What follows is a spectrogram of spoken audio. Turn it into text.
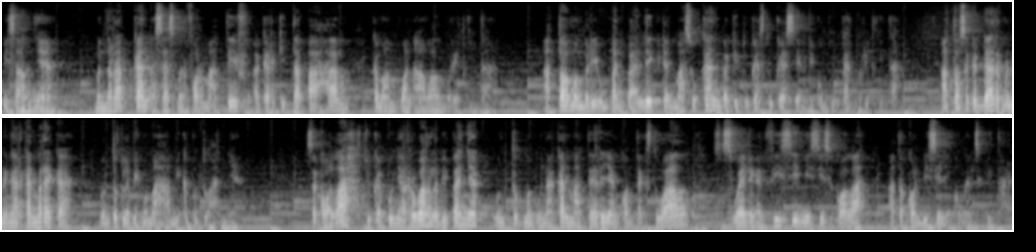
Misalnya, menerapkan asesmen formatif agar kita paham kemampuan awal murid kita. Atau memberi umpan balik dan masukan bagi tugas-tugas yang dikumpulkan murid kita. Atau sekedar mendengarkan mereka untuk lebih memahami kebutuhannya. Sekolah juga punya ruang lebih banyak untuk menggunakan materi yang kontekstual sesuai dengan visi misi sekolah atau kondisi lingkungan sekitar.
